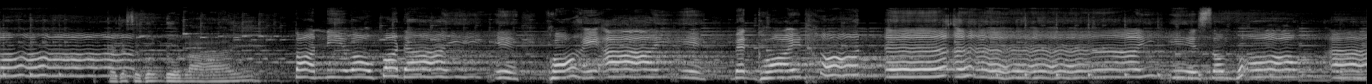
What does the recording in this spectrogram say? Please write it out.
ก่อก็นจะสือเบิ่งโดนหลายตอนนี้เว่าบ่ได้ขอให้อายเป็นคอยทนเอยสมพงษ์อาย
